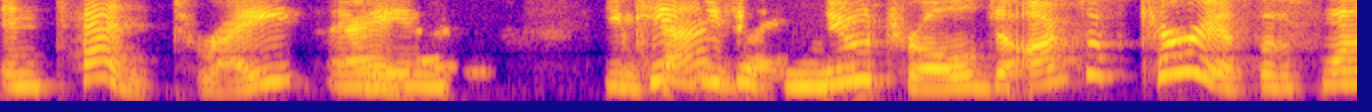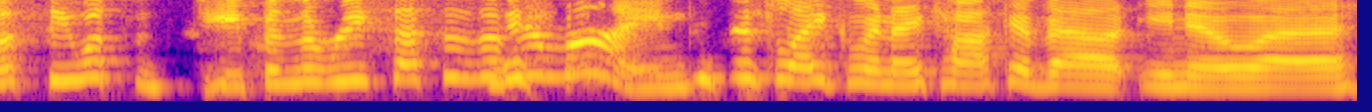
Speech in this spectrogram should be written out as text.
intent, right? I Right. mean, you can't be just neutral. I'm just curious. I just want to see what's deep in the recesses of This- your mind. this is like when I talk about, you know, uh,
